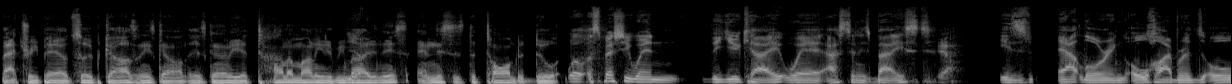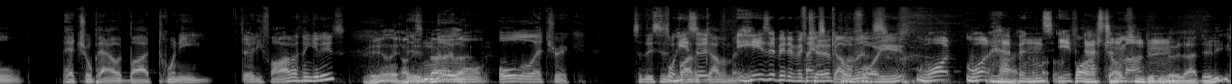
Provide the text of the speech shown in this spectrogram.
battery powered supercars. And he's going, there's going to be a ton of money to be made in this. And this is the time to do it. Well, especially when the UK, where Aston is based, Yeah. is outlawing all hybrids, all petrol powered by 2035, I think it is. Really? I There's didn't know that. more, all electric. So this is Well, by here's the a, government. here's a bit of a Thanks, curveball governments. for you. What what happens Mate, if Boris Aston Johnson didn't Martin do that, did he?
